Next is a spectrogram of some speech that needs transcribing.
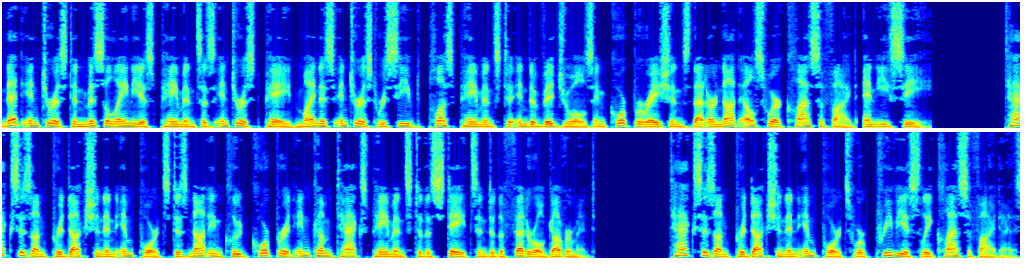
Net interest and miscellaneous payments is interest paid minus interest received plus payments to individuals and corporations that are not elsewhere classified. Taxes on production and imports does not include corporate income tax payments to the states and to the federal government. Taxes on production and imports were previously classified as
